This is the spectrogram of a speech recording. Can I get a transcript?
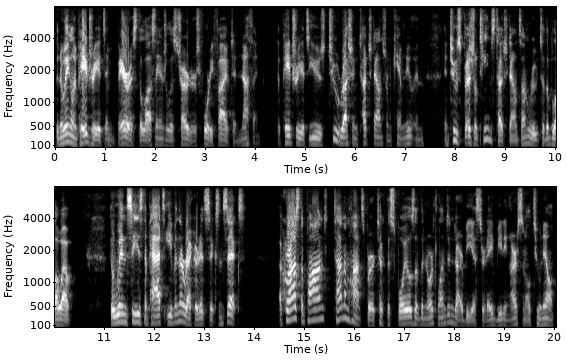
The New England Patriots embarrassed the Los Angeles Chargers 45 to nothing. The Patriots used two rushing touchdowns from Cam Newton and two special teams touchdowns en route to the blowout. The win sees the Pats even their record at 6 and 6. Across the pond, Tottenham Hotspur took the spoils of the North London Derby yesterday, beating Arsenal 2 0.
